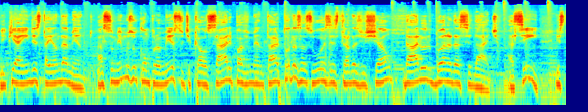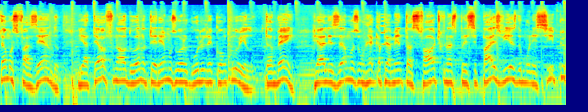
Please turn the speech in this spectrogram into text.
e que ainda está em andamento. Assumimos o compromisso de calçar e pavimentar todas as ruas e estradas de chão da área urbana da cidade. Assim, estamos fazendo e até o final do ano teremos o orgulho de concluí-lo. Também realizamos um recapeamento asfáltico nas principais vias do município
